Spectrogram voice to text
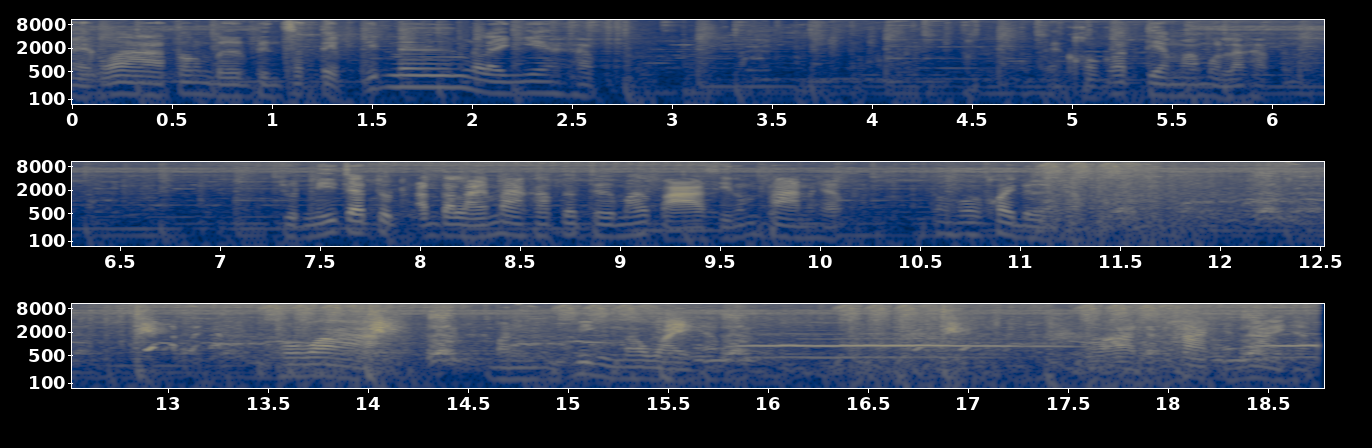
แต่ว่าต้องเดินเป็นสเต็ปนิดนึงอะไรเงี้ยครับ แต่ของก็เตรียมมาหมดแล้วครับ จุดนี้จะจุดอันตรายมากครับ จะเจอไม้ป่าสีน้ำตาลครับ ต้องค่อยๆเดินครับ เพราะว่ามันวิ่งมาไวครับ เราอาจจะพลาดกันได้ครับ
